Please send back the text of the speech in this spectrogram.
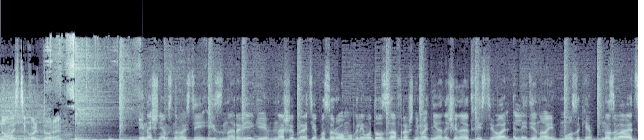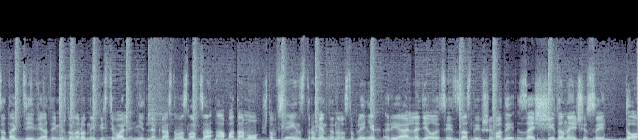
Новости культуры. И начнем с новостей из Норвегии. Наши братья по суровому климату с завтрашнего дня начинают фестиваль ледяной музыки. Называется так девятый международный фестиваль не для красного словца, а потому, что все инструменты на выступлениях реально делаются из застывшей воды за считанные часы до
